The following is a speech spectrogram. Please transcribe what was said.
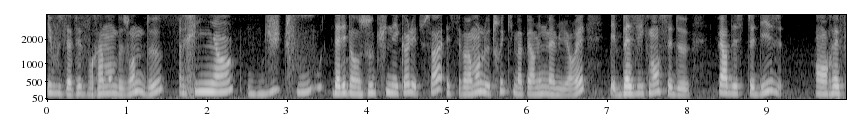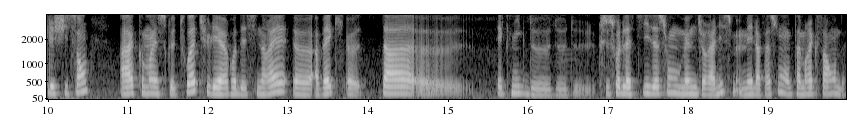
et vous avez vraiment besoin de rien du tout, d'aller dans aucune école et tout ça. Et c'est vraiment le truc qui m'a permis de m'améliorer. Et basiquement, c'est de faire des studies en réfléchissant à comment est-ce que toi, tu les redessinerais euh, avec ta technique de, de- de- que ce soit de la stylisation ou même du réalisme, mais la façon dont tu aimerais que ça rende.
